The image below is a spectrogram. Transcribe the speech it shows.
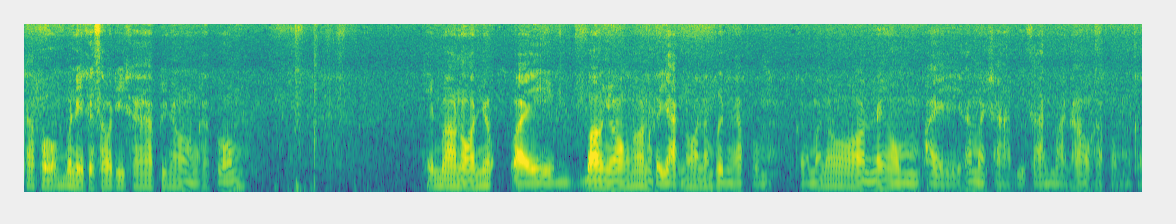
ครับผมวันนี้ก็สวัสดีครับพี่น้องครับผม เห็นเบานอนอยู่ไหวบ่าวหยองนอนก็อยากนอนน้ำเพลินครับผมก็มานอนในห่มไผ่ธรรมชาติอีสานบ้านเฮาครับผมก็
